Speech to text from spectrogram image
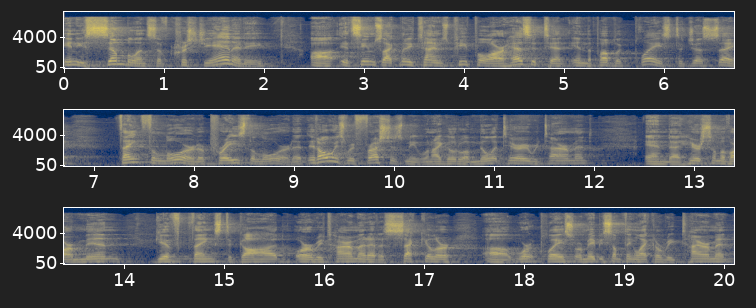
any semblance of Christianity, uh, it seems like many times people are hesitant in the public place to just say, thank the Lord or praise the Lord. It, it always refreshes me when I go to a military retirement and uh, hear some of our men give thanks to God, or a retirement at a secular uh, workplace, or maybe something like a retirement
